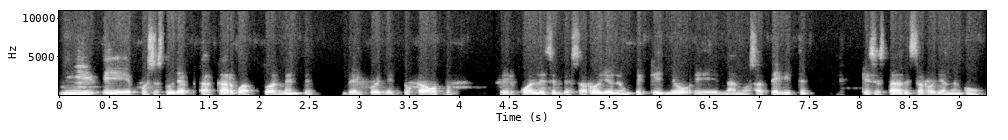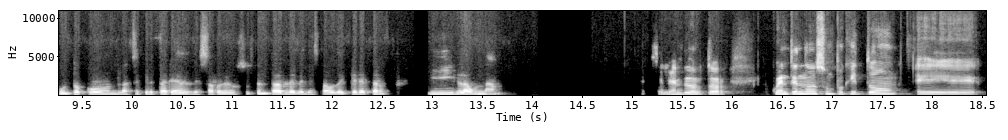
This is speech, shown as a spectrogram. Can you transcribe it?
Y eh, pues estoy a, cargo actualmente del proyecto Caoto, el cual es el desarrollo de un pequeño eh, nanosatélite que se está desarrollando en conjunto con la Secretaría de Desarrollo Sustentable del Estado de Querétaro y la UNAM. Excelente, doctor. Cuéntenos un poquito eh,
